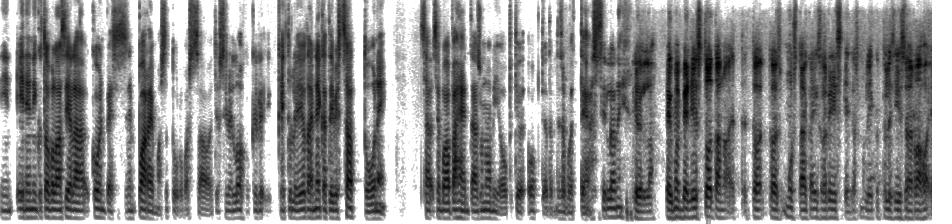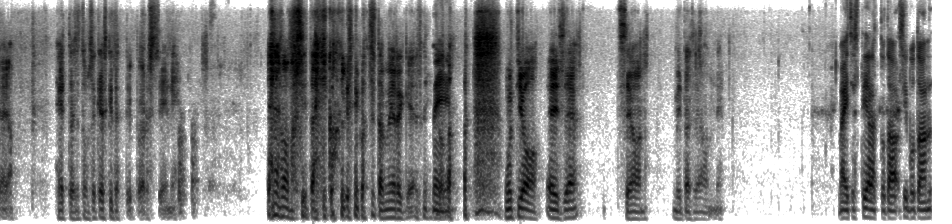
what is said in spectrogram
niin ei ne niin kuin tavallaan siellä Coinbaseissa sen paremmassa turvassa ole. Et jos sille lohkoketjulle jotain negatiivista sattuu, niin se, se vaan vähentää sun omia optio, optioita, mitä sä voit tehdä sillä. Niin. Kyllä. Ja kun mä mietin just tota, no, että to, to olisi musta aika iso riski, jos mä liikuttelisi isoja rahoja ja heittäisin tuossa keskitettyyn pörssiin, niin enemmän mä sitä ikoilisin kuin sitä merkeä. Niin niin. Tota, Mutta joo, ei se, se on mitä se on. Niin. Mä itse asiassa tiedän, tota, sivutaan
